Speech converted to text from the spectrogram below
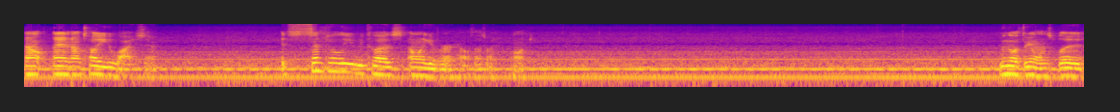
Now, and I'll tell you why soon. It's simply because I want to give her health. That's why. Hold on. We can go 3 1 split.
